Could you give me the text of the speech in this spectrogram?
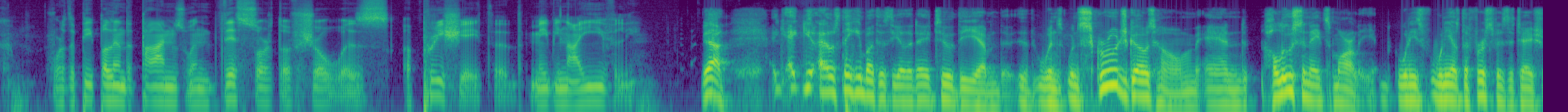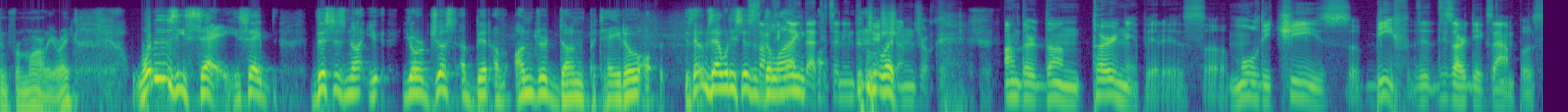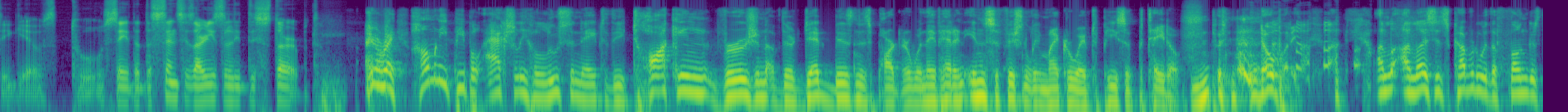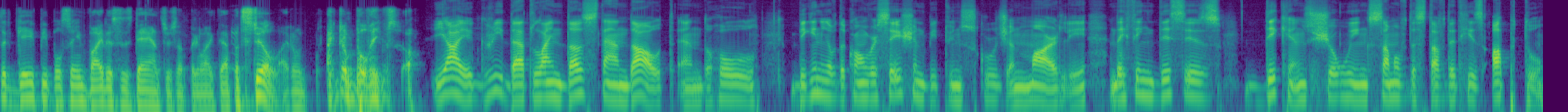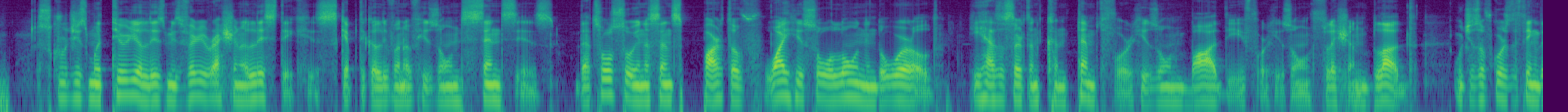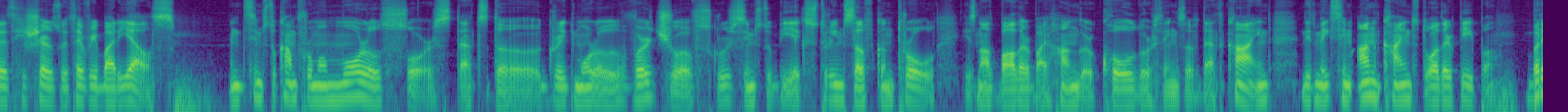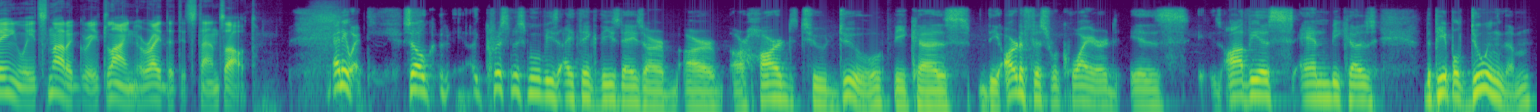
for the people in the times when this sort of show was appreciated, maybe naively. Yeah, I, I, was thinking about this the other day too. The um, when when Scrooge goes home and hallucinates Marley when he's when he has the first visitation from Marley, right? What does he say? He say, "This is not you. You're just a bit of underdone potato." Is that is that what he says? Something the line? like that. It's an right. joke underdone turnip it is, uh, moldy cheese, uh, beef. Th- these are the examples he gives to say that the senses are easily disturbed. Right. How many people actually hallucinate the talking version of their dead business partner when they've had an insufficiently microwaved piece of potato? Nobody. Unless it's covered with a fungus that gave people St. Vitus's dance or something like that. But still, I don't I don't believe so. Yeah, I agree. That line does stand out and the whole beginning of the conversation between Scrooge and Marley. And I think this is Dickens showing some of the stuff that he's up to Scrooge's materialism is very rationalistic. He's skeptical even of his own senses. That's also, in a sense, part of why he's so alone in the world. He has a certain contempt for his own body, for his own flesh and blood, which is, of course, the thing that he shares with everybody else. and it seems to come from a moral source. That's the great moral virtue of Scrooge seems to be extreme self-control. He's not bothered by hunger, cold, or things of that kind, and it makes him unkind to other people. But anyway, it's not a great line. You're right that it stands out. Anyway, so Christmas movies, I think these days are are are hard to do because the artifice required is is obvious, and because the people doing them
